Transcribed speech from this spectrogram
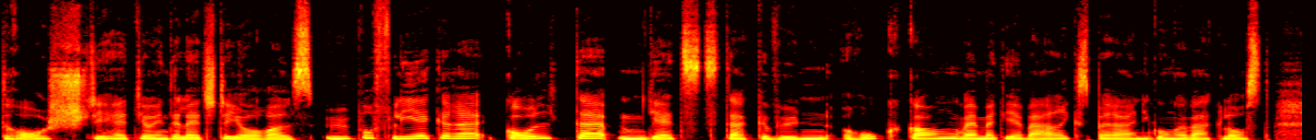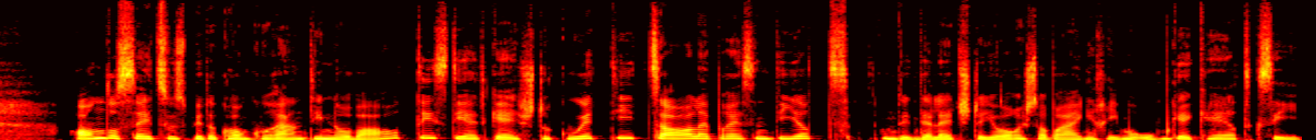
Drosch, die hat ja in den letzten Jahren als Überflieger gegolten und jetzt der Gewinn Rückgang, wenn man die Währungsbereinigungen weglässt. Anders sieht es aus bei der Konkurrentin Novartis. Die hat gestern gute Zahlen präsentiert und in den letzten Jahren ist es aber eigentlich immer umgekehrt gewesen.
